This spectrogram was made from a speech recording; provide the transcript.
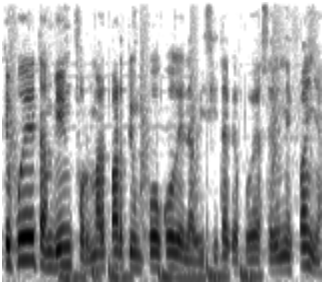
que puede también formar parte un poco de la visita que puede hacer en España.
